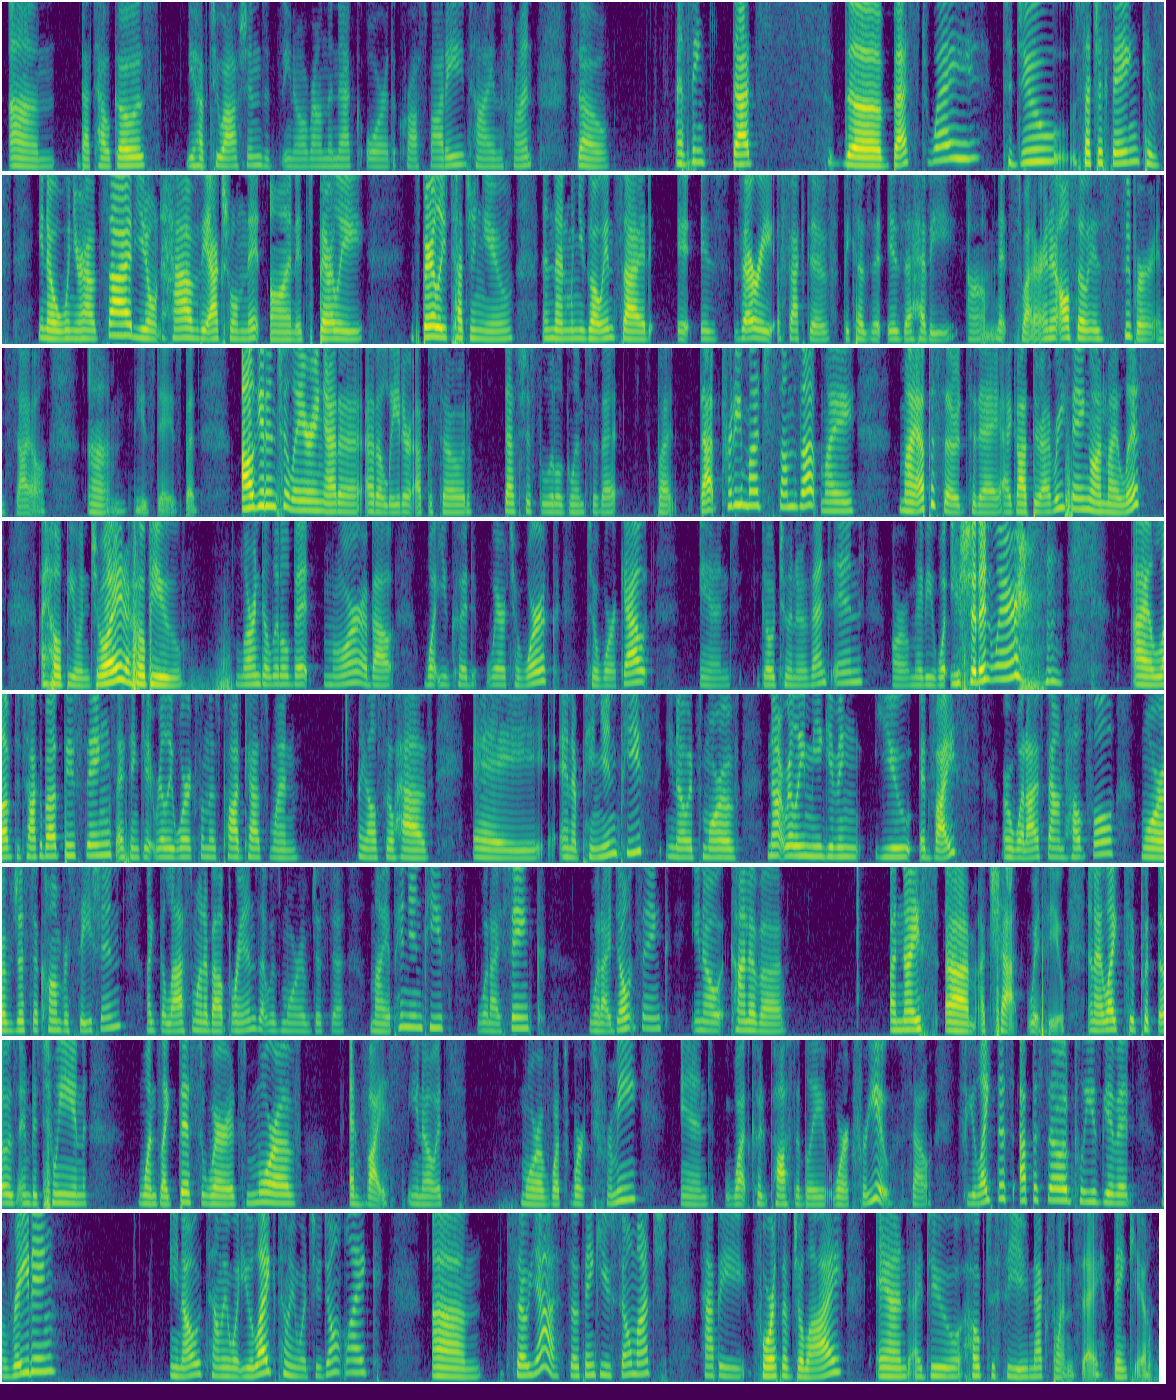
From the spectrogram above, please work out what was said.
Um, that's how it goes you have two options. It's you know around the neck or the crossbody tie in the front. So i think that's the best way to do such a thing because you know when you're outside you don't have the actual knit on. It's barely it's barely touching you. And then when you go inside it is very effective because it is a heavy um, knit sweater. And it also is super in style um, these days. But I'll get into layering at a at a later episode. That's just a little glimpse of it. But that pretty much sums up my my episode today. I got through everything on my lists. I hope you enjoyed. I hope you learned a little bit more about what you could wear to work, to work out, and go to an event in, or maybe what you shouldn't wear. I love to talk about these things. I think it really works on this podcast when I also have a an opinion piece. You know, it's more of not really me giving you advice or what I've found helpful, more of just a conversation. Like the last one about brands, that was more of just a my opinion piece, what I think, what I don't think, you know, kind of a a nice um, a chat with you. And I like to put those in between ones like this where it's more of advice. You know, it's more of what's worked for me and what could possibly work for you. So, if you like this episode, please give it a rating. You know, tell me what you like, tell me what you don't like. Um, so, yeah, so thank you so much. Happy 4th of July. And I do hope to see you next Wednesday. Thank you.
